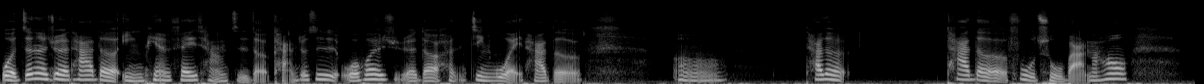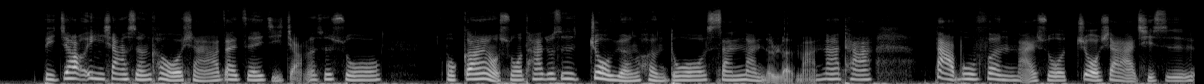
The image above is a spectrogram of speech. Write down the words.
我真的觉得他的影片非常值得看，就是我会觉得很敬畏他的，嗯，他的他的付出吧。然后。比较印象深刻，我想要在这一集讲的是说，我刚刚有说他就是救援很多山难的人嘛，那他大部分来说救下来，其实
